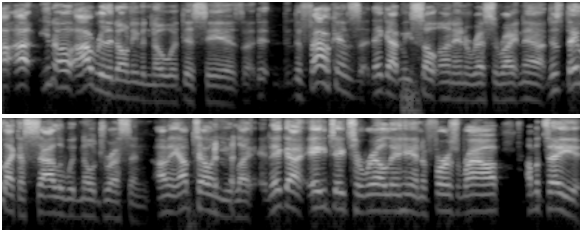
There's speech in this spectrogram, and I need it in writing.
I, I, you know, I really don't even know what this is. Uh, the, the, Falcons, they got me so uninterested right now. This they like a salad with no dressing. I mean, I'm telling you, like they got AJ Terrell in here in the first round. I'm gonna tell you,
